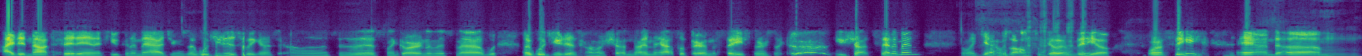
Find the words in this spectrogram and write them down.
I did not fit in, if you can imagine. He's like, "What'd you do this weekend?" I said, "Oh, this, is this, my garden, and this, and that." Like, "What'd you do?" "Oh, I shot a nine and a half foot bear in the face." And they're like, "You shot cinnamon?" I'm like, "Yeah, it was awesome. Got it on video. Want to see?" And um,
